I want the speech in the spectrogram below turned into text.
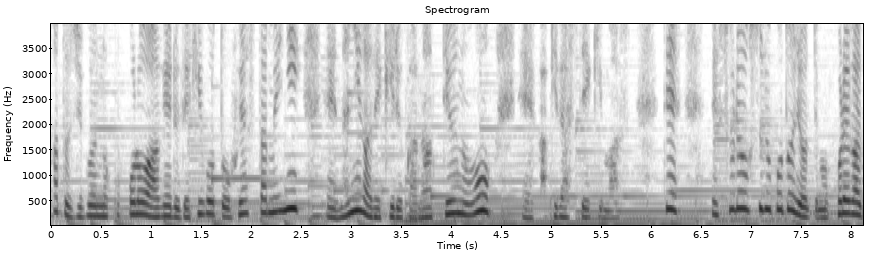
あと自分の心を上げる出来事を増やすために、え何ができるかなっていうのを、え書き出していきます。で、それをすることによってもこれが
